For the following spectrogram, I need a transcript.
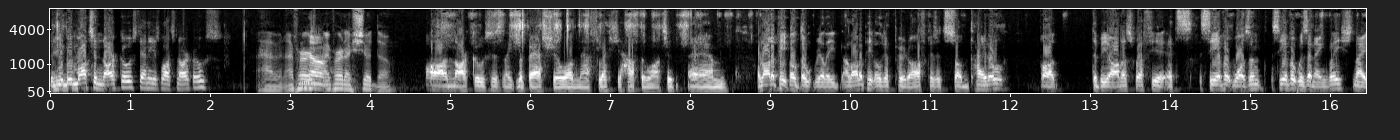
Have you been watching Narcos? Danny has watched Narcos? I haven't. I've heard. No. I've heard I should though. Oh, Narcos is like the best show on Netflix. You have to watch it. Um, a lot of people don't really. A lot of people get put off because it's subtitled. But to be honest with you, it's see if it wasn't. See if it was in English. Now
